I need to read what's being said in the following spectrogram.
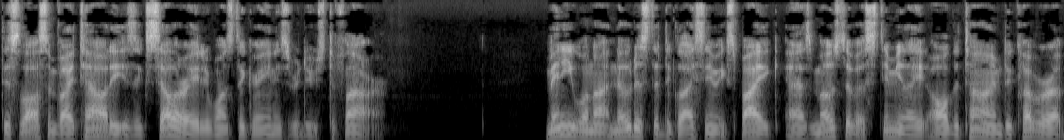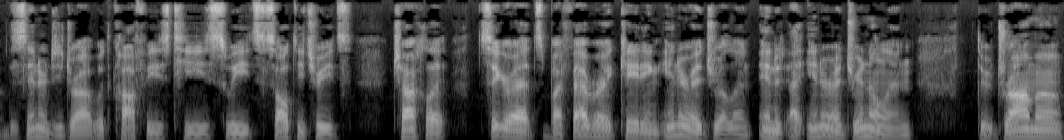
This loss in vitality is accelerated once the grain is reduced to flour. Many will not notice the glycemic spike, as most of us stimulate all the time to cover up this energy drop with coffees, teas, sweets, salty treats, chocolate, cigarettes by fabricating inner adrenaline, uh, inner adrenaline through drama,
